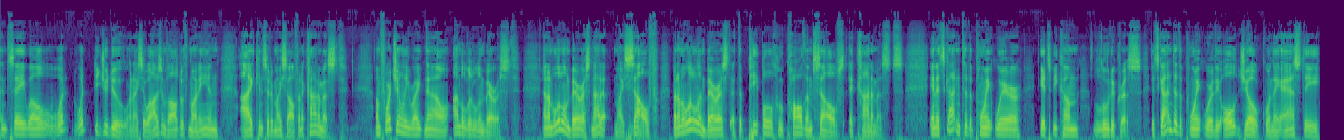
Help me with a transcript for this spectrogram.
and say, "Well, what what did you do?" and I say, "Well, I was involved with money, and I consider myself an economist." Unfortunately, right now, I'm a little embarrassed. And I'm a little embarrassed not at myself, but I'm a little embarrassed at the people who call themselves economists. And it's gotten to the point where it's become ludicrous. It's gotten to the point where the old joke, when they asked the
